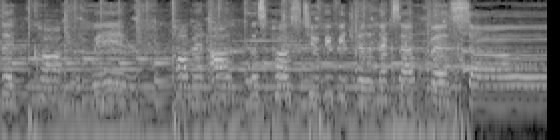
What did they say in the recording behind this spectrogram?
the comment winner. Comment on this post to be featured in the next episode.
